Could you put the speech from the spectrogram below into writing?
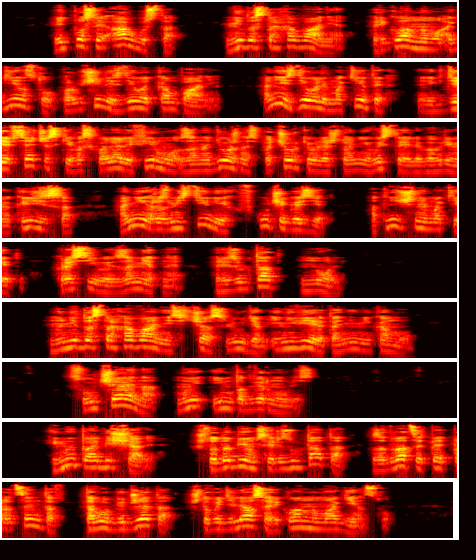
Ведь после августа недострахования рекламному агентству поручили сделать кампанию. Они сделали макеты, где всячески восхваляли фирму за надежность, подчеркивали, что они выстояли во время кризиса, они разместили их в куче газет. Отличные макеты, красивые, заметные. Результат ноль. Но не до страхования сейчас людям и не верят они никому. Случайно мы им подвернулись, и мы пообещали, что добьемся результата за 25 процентов того бюджета, что выделялся рекламному агентству.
